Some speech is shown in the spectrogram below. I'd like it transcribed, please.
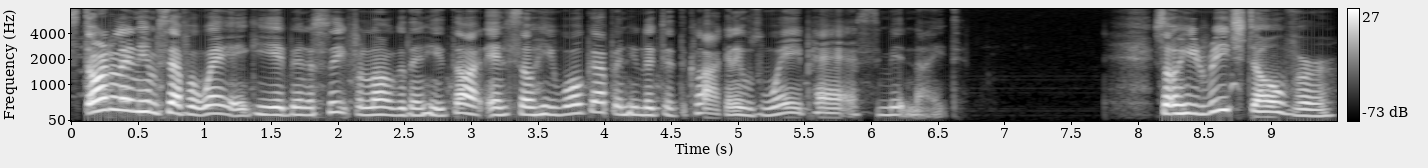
Startling himself awake, he had been asleep for longer than he thought, and so he woke up and he looked at the clock, and it was way past midnight. So he reached over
